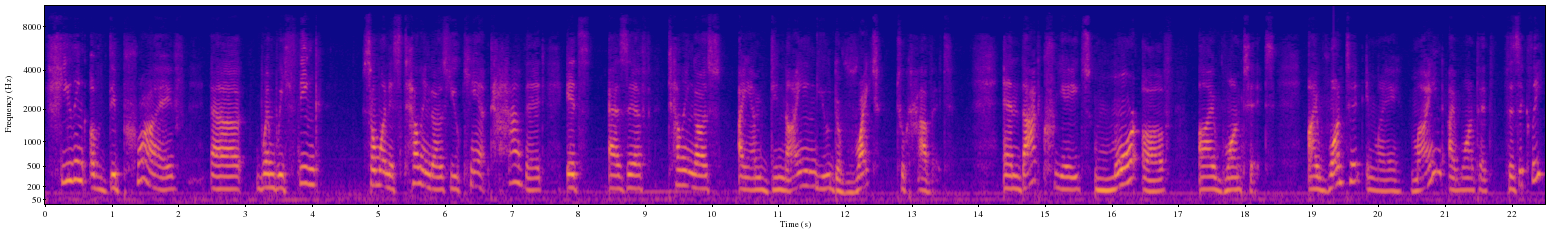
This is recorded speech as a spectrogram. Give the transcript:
feeling of deprive, uh, when we think someone is telling us you can't have it, it's as if telling us I am denying you the right to have it. And that creates more of I want it. I want it in my mind. I want it physically,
